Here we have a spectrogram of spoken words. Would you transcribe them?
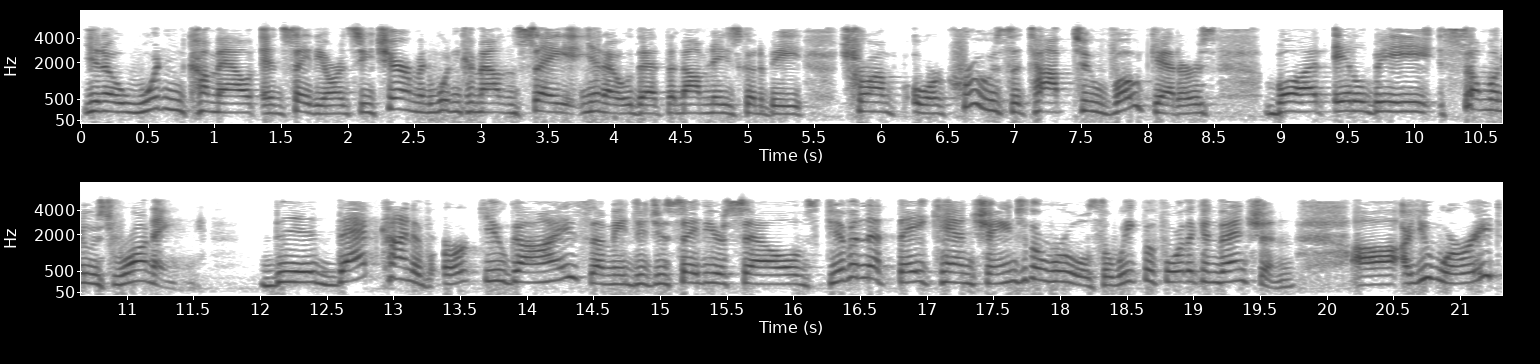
you know, wouldn't come out and say, the RNC chairman wouldn't come out and say, you know, that the nominee is going to be Trump or Cruz, the top two vote getters, but it'll be someone who's running. Did that kind of irk you guys? I mean, did you say to yourselves, given that they can change the rules the week before the convention, uh, are you worried?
